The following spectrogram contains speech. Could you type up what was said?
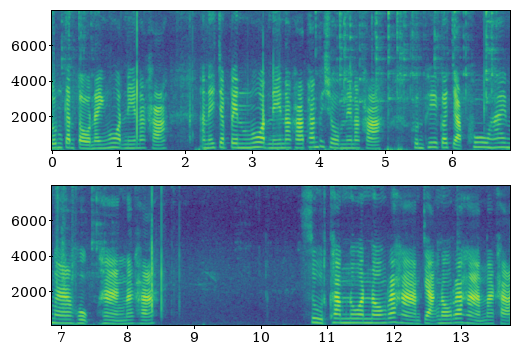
ลุ้นกันต่อในงวดนี้นะคะ อันนี้จะเป็นงวดนี้นะคะ ท่านผู้ชมเนี่ยนะคะ คุณพี่ก็จับคู่ให้มาหกห่างนะคะ สูตรคำนวณน้องระหารจากน้องระหารนะคะ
